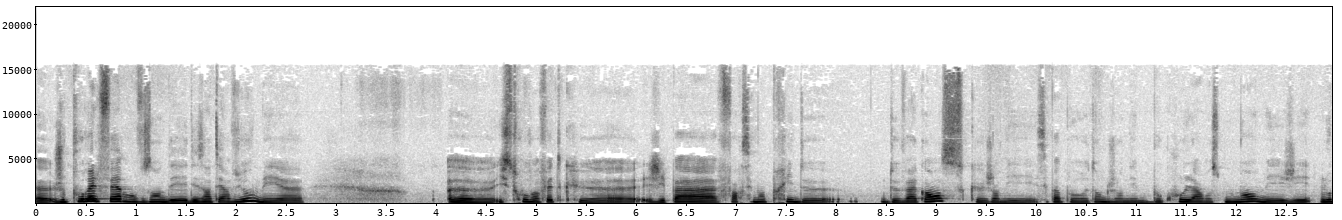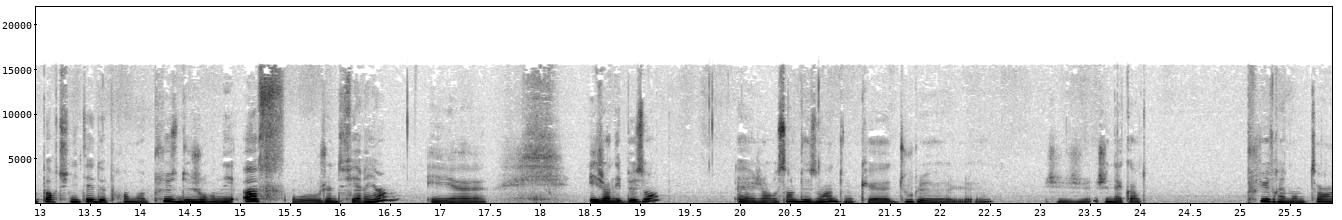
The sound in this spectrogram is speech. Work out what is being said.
Euh, je pourrais le faire en faisant des, interviews, mais euh, euh, il se trouve en fait que j'ai pas forcément pris de, vacances, que j'en ai, c'est pas pour autant que j'en ai beaucoup là en ce moment, mais j'ai l'opportunité de prendre plus de journées off où je ne fais rien et, j'en ai besoin, j'en ressens le besoin, donc d'où le, je, je n'accorde plus vraiment de temps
